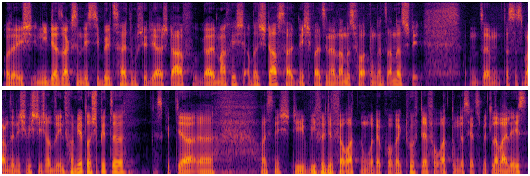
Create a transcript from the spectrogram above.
Oder ich in Niedersachsen lese die Bild-Zeitung, steht ja, ich darf, geil mache ich, aber ich darf es halt nicht, weil es in der Landesverordnung ganz anders steht. Und ähm, das ist wahnsinnig wichtig. Also informiert euch bitte. Es gibt ja, äh, weiß nicht, die wievielte Verordnung oder Korrektur der Verordnung das jetzt mittlerweile ist.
